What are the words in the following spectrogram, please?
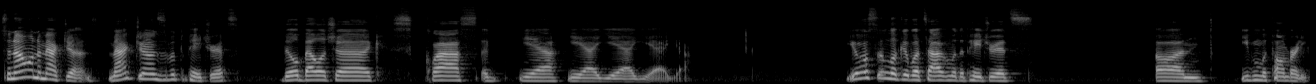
So now on to Mac Jones. Mac Jones is with the Patriots. Bill Belichick, class, uh, yeah, yeah, yeah, yeah, yeah. You also look at what's happened with the Patriots, um, even with Tom Brady.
